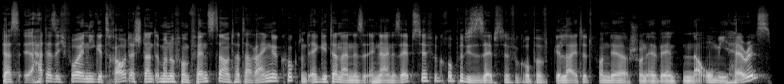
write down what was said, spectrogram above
Das hat er sich vorher nie getraut. Er stand immer nur vom Fenster und hat da reingeguckt und er geht dann eine, in eine Selbsthilfegruppe. Diese Selbsthilfegruppe wird geleitet von der schon erwähnten Naomi Harris.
